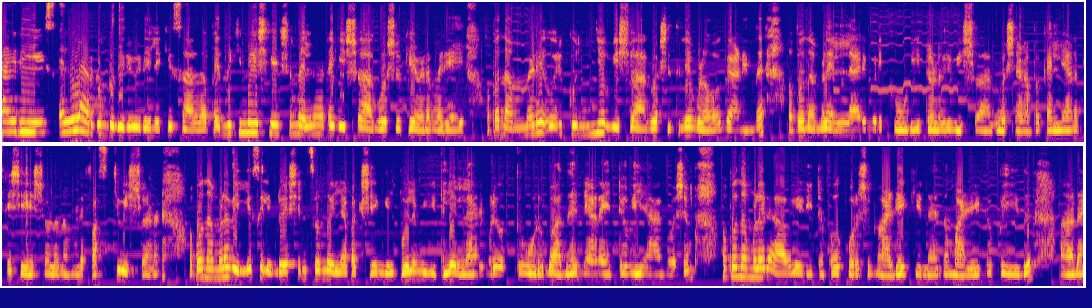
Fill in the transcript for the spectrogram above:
ഹായ് ഡീസ് എല്ലാവർക്കും പുതിയൊരു വീഡിയോയിലേക്ക് സ്വാഗതം. അപ്പൊ എന്തൊക്കെയുണ്ട് വിശേഷം? എല്ലാവരുടെ വിഷു ആഘോഷമൊക്കെ എവിടെ വരെയായി? അപ്പൊ നമ്മുടെ ഒരു കുഞ്ഞു വിഷു ആഘോഷത്തിന്റെ വ്ളോഗാണ് ഇന്ന്. അപ്പോൾ നമ്മൾ എല്ലാവരും കൂടി കൂടിയിട്ടുള്ള ഒരു വിഷു ആഘോഷമാണ്. അപ്പോൾ കല്യാണത്തിന് ശേഷമുള്ള നമ്മുടെ ഫസ്റ്റ് വിഷു ആണ്. അപ്പോൾ നമ്മൾ വലിയ സെലിബ്രേഷൻസ് ഒന്നും ഇല്ല. പക്ഷേ എങ്കിൽ പോലും വീട്ടിൽ എല്ലാവരും കൂടി ഒത്തുകൂടുമ്പോൾ അത് തന്നെയാണ് ഏറ്റവും വലിയ ആഘോഷം. അപ്പോൾ നമ്മൾ രാവിലെ എണീറ്റപ്പോൾ കുറച്ച് മഴയൊക്കെ ഉണ്ടായിരുന്നു. മഴയൊക്കെ പെയ്ത് ആ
